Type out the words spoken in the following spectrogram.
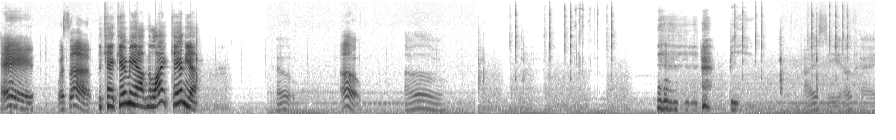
Hey! What's up? You can't get me out in the light, can you? Oh. Oh. Be- I see. Okay.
